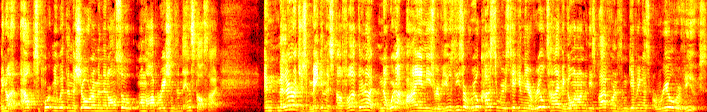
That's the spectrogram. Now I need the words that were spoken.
you know, help support me with in the showroom, and then also on the operations and the install side." And they're not just making this stuff up. They're not, you know, we're not buying these reviews. These are real customers taking their real time and going onto these platforms and giving us real reviews.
